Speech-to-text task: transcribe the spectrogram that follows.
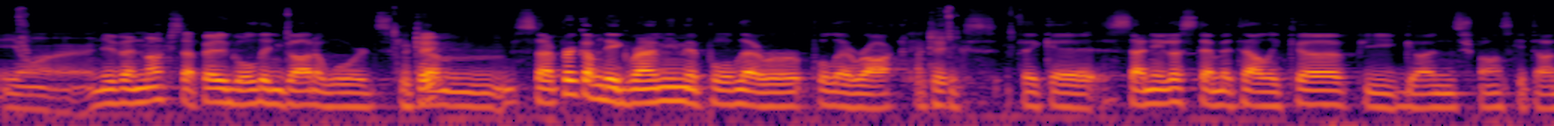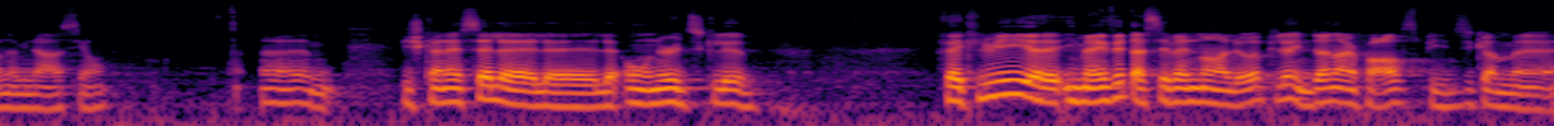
ils ont un événement qui s'appelle Golden God Awards. qui est OK. comme- C'est un peu comme des Grammy, mais pour le, pour le rock. OK. Fait que, fait que cette année-là, c'était Metallica, puis Guns, je pense, qui était en nomination. Euh, puis je connaissais le, le, le owner du club. Fait que lui, euh, il m'invite à cet événement-là, puis là, il me donne un pass, puis il dit comme euh,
